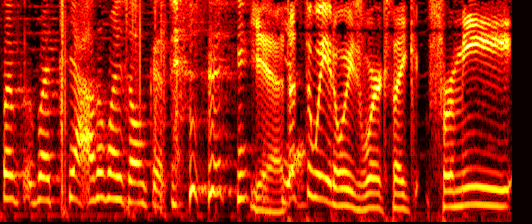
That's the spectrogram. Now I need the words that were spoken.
But but yeah, otherwise all good. Yeah, that's the way it always works. Like for me,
